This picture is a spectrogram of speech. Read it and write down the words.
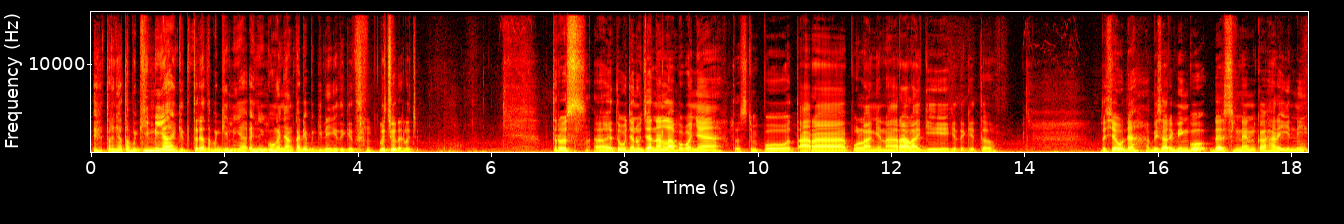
eh ternyata begini ya gitu, ternyata begini ya, eh gue gak nyangka dia begini gitu gitu, lucu dah lucu. Terus uh, itu hujan-hujanan lah pokoknya, terus jemput Ara, pulangin Ara lagi gitu-gitu terus ya udah habis hari minggu dari senin ke hari ini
